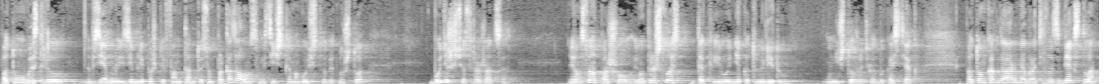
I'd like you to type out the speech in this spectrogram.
Потом он выстрелил в землю, и земли пошли фонтан. То есть он показал вам свое мистическое могущество. Говорит, ну что, будешь еще сражаться? И он равно пошел. Ему пришлось так его некоторую элиту уничтожить, как бы костяк. Потом, когда армия обратилась в бегство,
